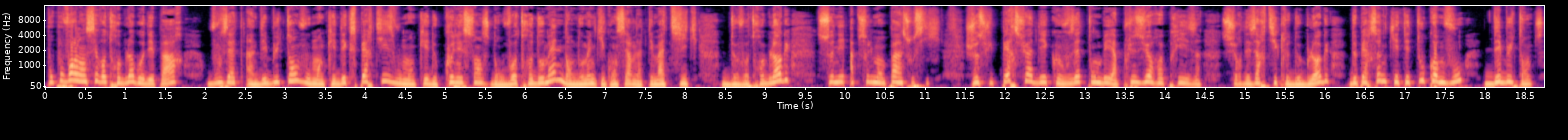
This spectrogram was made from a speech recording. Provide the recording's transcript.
Pour pouvoir lancer votre blog au départ, vous êtes un débutant, vous manquez d'expertise, vous manquez de connaissances dans votre domaine, dans le domaine qui concerne la thématique de votre blog, ce n'est absolument pas un souci. Je suis persuadée que vous êtes tombé à plusieurs reprises sur des articles de blog de personnes qui étaient tout comme vous, débutantes,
